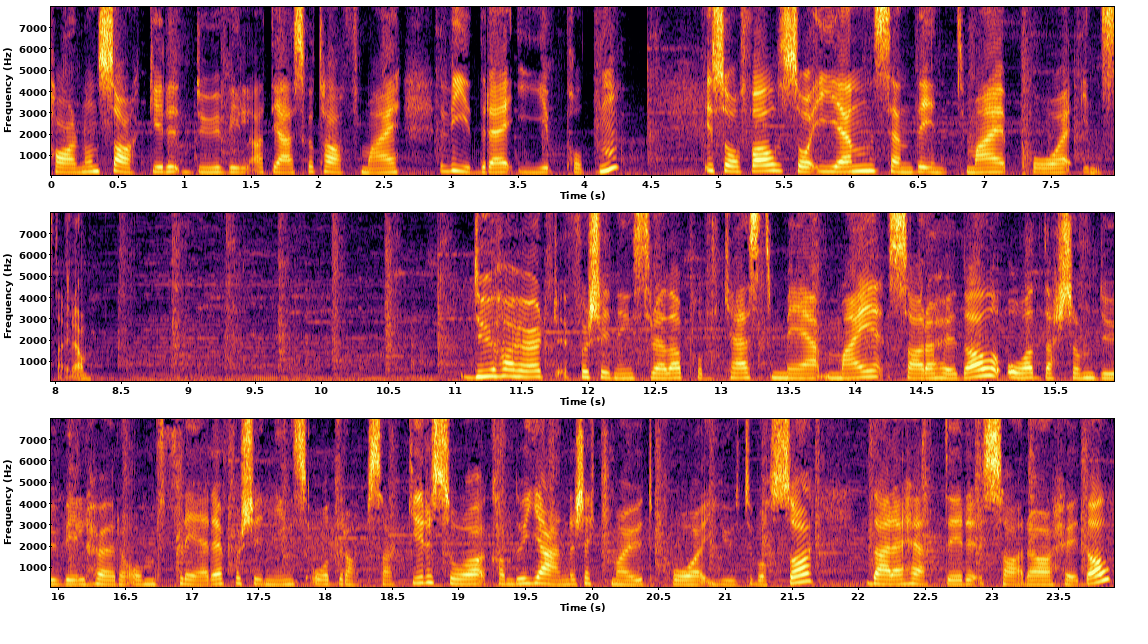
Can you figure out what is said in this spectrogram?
har noen saker du vil at jeg skal ta for meg videre i podden. I så fall, så igjen, send det inn til meg på Instagram. Du har hørt Forsyningsfredag podkast med meg, Sara Høydahl. Og dersom du vil høre om flere forsynings- og drapssaker, så kan du gjerne sjekke meg ut på YouTube også, der jeg heter Sara Høydahl.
